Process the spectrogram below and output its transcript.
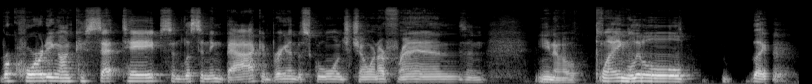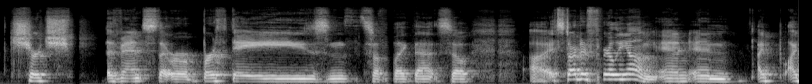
recording on cassette tapes and listening back and bringing them to school and showing our friends and, you know, playing little like church events that were birthdays and stuff like that. So uh, it started fairly young, and and I I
